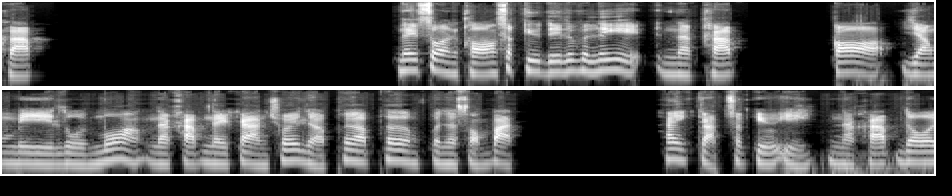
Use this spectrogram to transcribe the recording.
ครับ ในส่วนของสกิล Delivery นะครับ ก็ยังมีรูนม่วงนะครับ ในการช่วยเหลือเพื่อเพิ่มคุณสมบัติ ให้กับสกิลอีกนะครับ โดย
